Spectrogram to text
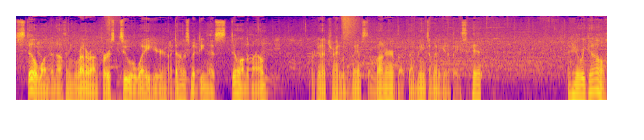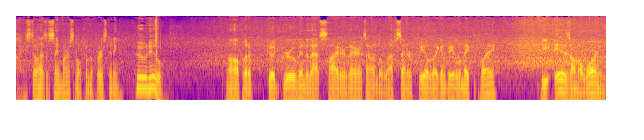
still one to nothing. Runner on first, two away here. Adonis Medina is still on the mound. We're gonna try to advance the runner, but that means I'm gonna get a base hit. And here we go. He still has the same arsenal from the first inning. Who knew? Oh, put a good groove into that slider there. It's out into left center field. Are they going to be able to make the play? He is on the warning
